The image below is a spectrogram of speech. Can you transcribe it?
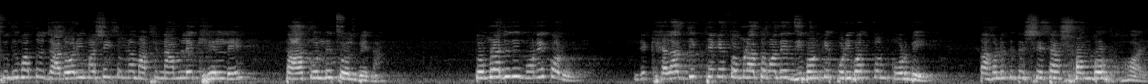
শুধুমাত্র জানুয়ারি মাসেই তোমরা মাঠে নামলে, খেললে, তা করলে চলবে না। তোমরা যদি মনে করো যে খেলার দিক থেকে তোমরা তোমাদের জীবনকে পরিবর্তন করবে, তাহলে কিন্তু সেটা সম্ভব হয়।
